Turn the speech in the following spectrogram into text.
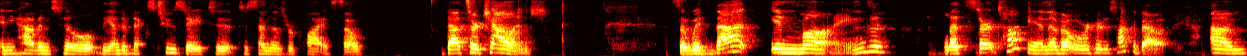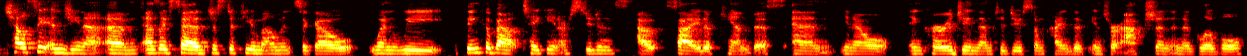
and you have until the end of next Tuesday to, to send those replies. So that's our challenge. So with that in mind, let's start talking about what we're here to talk about. Um, Chelsea and Gina, um, as I said just a few moments ago, when we think about taking our students outside of Canvas and, you know, encouraging them to do some kind of interaction in a global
